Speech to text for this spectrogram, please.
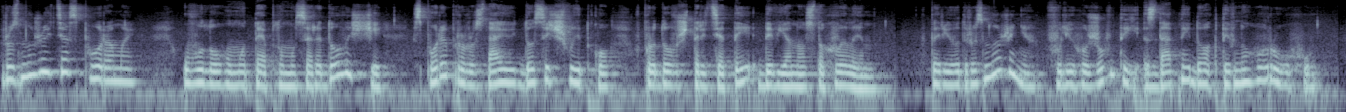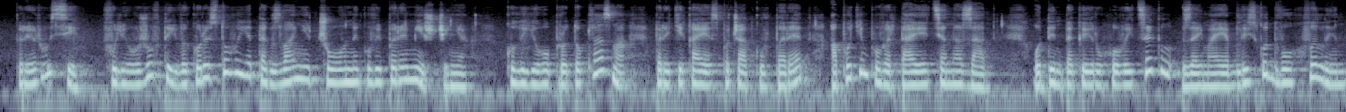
розмножується спорами. У вологому теплому середовищі спори проростають досить швидко, впродовж 30-90 хвилин. В період розмноження фуліго-жовтий здатний до активного руху. При русі фуліожовтий використовує так звані човникові переміщення, коли його протоплазма перетікає спочатку вперед, а потім повертається назад. Один такий руховий цикл займає близько двох хвилин,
